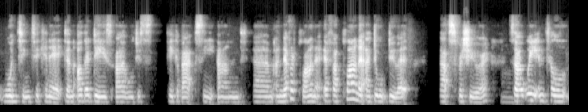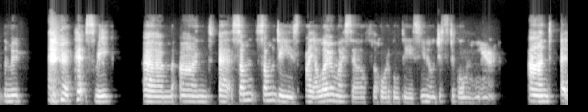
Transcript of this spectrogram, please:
wanting to connect, and other days I will just take a back seat and um, I never plan it. If I plan it, I don't do it. That's for sure. Mm. So I wait until the mood hits me. Um, and uh, some some days I allow myself the horrible days, you know, just to go yeah. And uh,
